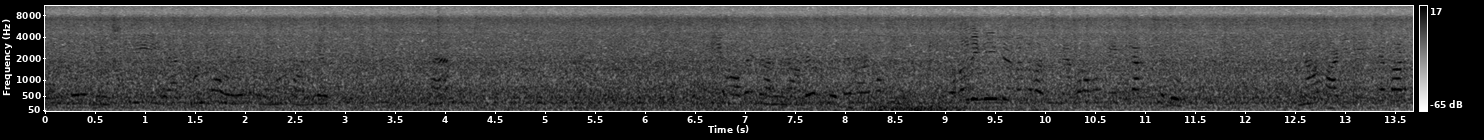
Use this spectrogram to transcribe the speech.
কত বৃষ্টি এক ঘণ্টা হয়ে গেল না দাঁড়িয়ে আছি হ্যাঁ কি হবে জানি না আদেও যেতে পারব কি কোনো দিকেই যেতে তো পারছি না এখন আমার মেঘ লাগছে গো না বাড়ি ফিরতে পারব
